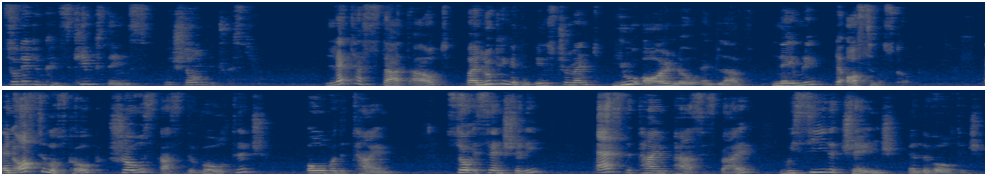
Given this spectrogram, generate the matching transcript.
so that you can skip things which don't interest you. Let us start out by looking at an instrument you all know and love, namely the oscilloscope. An oscilloscope shows us the voltage over the time. So essentially, as the time passes by, we see the change in the voltage,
